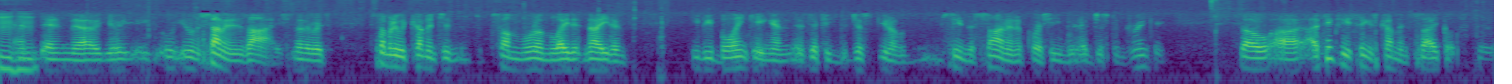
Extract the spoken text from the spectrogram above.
Mhm. and and uh, you, you know the sun in his eyes. In other words, somebody would come into some room late at night and he'd be blinking and as if he'd just you know seen the sun, and of course he had just been drinking. So uh, I think these things come in cycles too.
